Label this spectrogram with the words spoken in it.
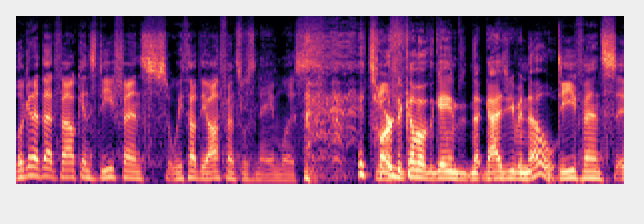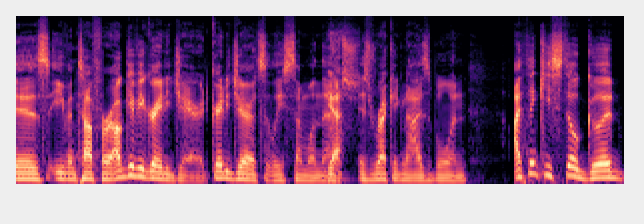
Looking at that Falcons defense, we thought the offense was nameless. It's hard to come up with games that guys even know. defense is even tougher. I'll give you Grady Jarrett. Grady Jarrett's at least someone that is Yes. recognizable, and I think he's still good.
